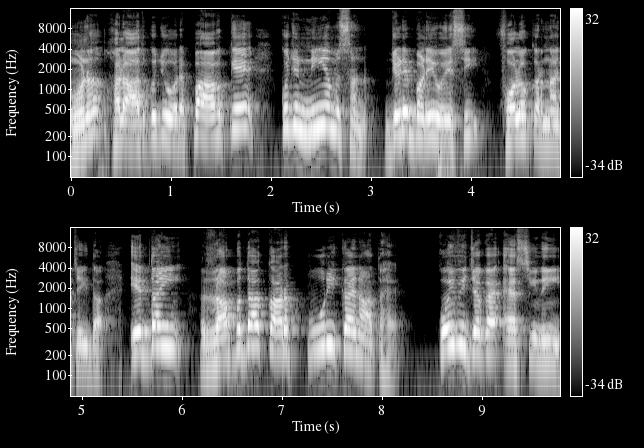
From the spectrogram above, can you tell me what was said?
ਹੁਣ ਹਾਲਾਤ ਕੁਝ ਹੋਰ ਹੈ। ਭਾਵ ਕਿ ਕੁਝ ਨਿਯਮ ਸਨ ਜਿਹੜੇ ਬਣੇ ਹੋਏ ਸੀ ਫੋਲੋ ਕਰਨਾ ਚਾਹੀਦਾ। ਇਦਾਂ ਹੀ ਰੱਬ ਦਾ ਘਰ ਪੂਰੀ ਕਾਇਨਾਤ ਹੈ। ਕੋਈ ਵੀ ਜਗ੍ਹਾ ਐਸੀ ਨਹੀਂ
